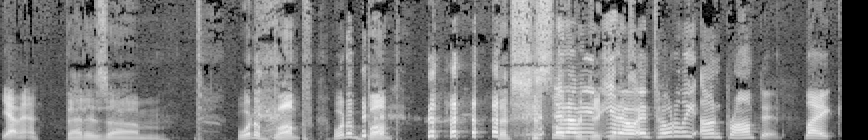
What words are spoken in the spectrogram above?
yeah man That is um what a bump. What a bump. That's just like and I mean, ridiculous. you know, and totally unprompted. Like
